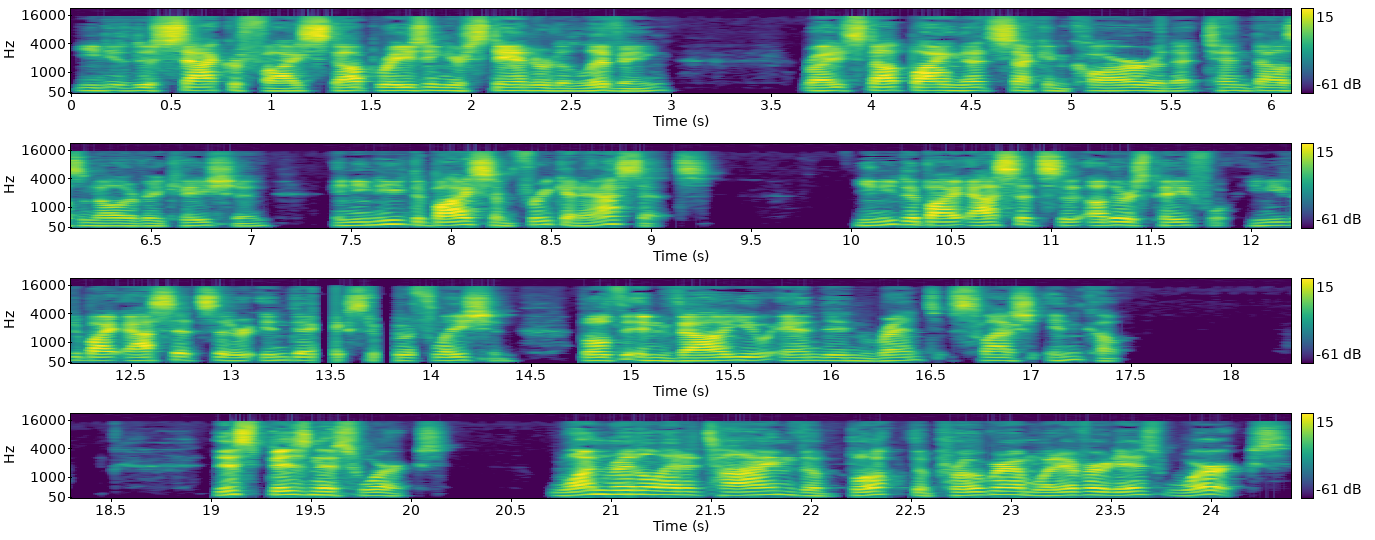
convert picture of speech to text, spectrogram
You need to sacrifice, stop raising your standard of living, right? Stop buying that second car or that $10,000 vacation. And you need to buy some freaking assets. You need to buy assets that others pay for. You need to buy assets that are indexed to inflation both in value and in rent slash income. This business works. One rental at a time, the book, the program, whatever it is, works.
